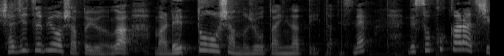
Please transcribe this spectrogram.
写実描写というのが、まあ、レッドオーシャンの状態になっていたんですね。でそこから違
